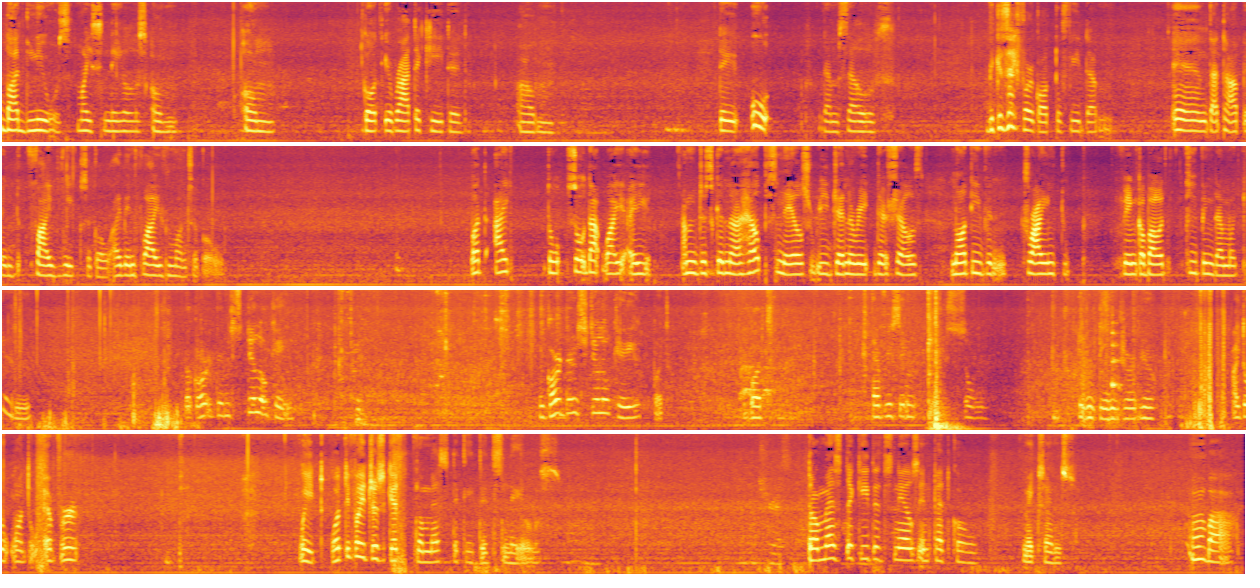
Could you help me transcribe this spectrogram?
bad news. My snails um um got eradicated. Um they ooh themselves because I forgot to feed them. And that happened five weeks ago. I mean five months ago. But I don't so that why I I'm just gonna help snails regenerate their shells, not even trying to think about keeping them again. The garden's still okay. The garden's still okay, but but everything is so in danger. I don't want to ever Wait, what if I just get domesticated snails? Domesticated snails in Petco. Makes sense. Mba.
